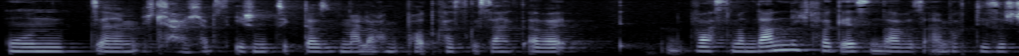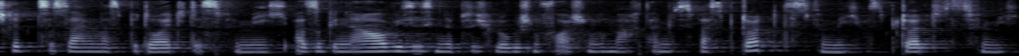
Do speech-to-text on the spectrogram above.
Und ähm, ich glaube, ich habe es eh schon zigtausend Mal auch im Podcast gesagt, aber was man dann nicht vergessen darf, ist einfach dieser Schritt zu sagen, was bedeutet es für mich? Also genau wie sie es in der psychologischen Forschung gemacht haben, was bedeutet das für mich? Was bedeutet das für mich?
